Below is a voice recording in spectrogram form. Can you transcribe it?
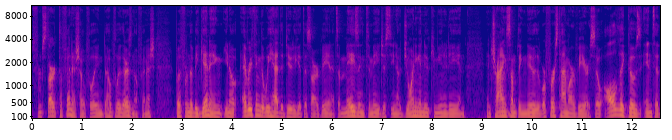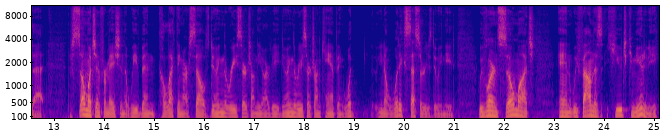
from start to finish, hopefully, and hopefully there's no finish. But from the beginning, you know, everything that we had to do to get this RV, and it's amazing to me, just you know, joining a new community and and trying something new. That we're first time RVers, so all that goes into that. There's so much information that we've been collecting ourselves, doing the research on the RV, doing the research on camping. What you know, what accessories do we need? We've learned so much, and we found this huge community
